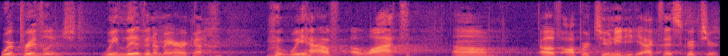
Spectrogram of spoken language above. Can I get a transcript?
We're privileged. We live in America. we have a lot um, of opportunity to access Scripture.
